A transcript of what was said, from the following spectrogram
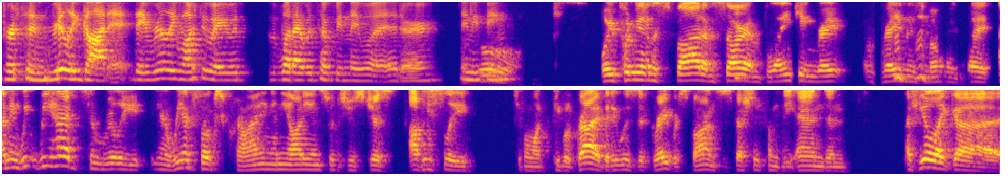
person really got it they really walked away with what i was hoping they would or anything Ooh. well you put me on the spot i'm sorry i'm blanking right right in this moment. But I mean, we we had some really, you know, we had folks crying in the audience, which was just obviously you don't want people to cry, but it was a great response, especially from the end. And I feel like uh,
